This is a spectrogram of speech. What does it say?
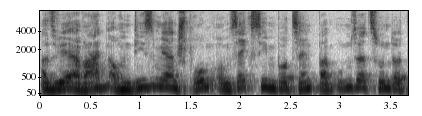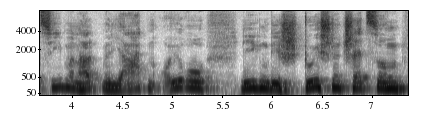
Also wir erwarten auch in diesem Jahr einen Sprung um 6, 7 Prozent beim Umsatz. 107,5 Milliarden Euro liegen die Durchschnittsschätzungen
